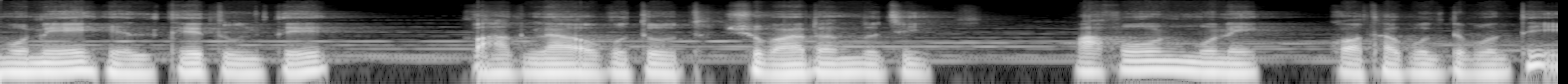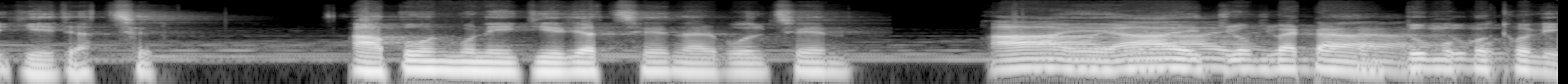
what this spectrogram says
মনে হেলতে তুলতে পাগলা অবতুত শুভানন্দজি আপন মনে কথা বলতে বলতে এগিয়ে যাচ্ছেন আপন মনে এগিয়ে যাচ্ছেন আর বলছেন আয় আয় চোখ বেটা দুমুখ থলি।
